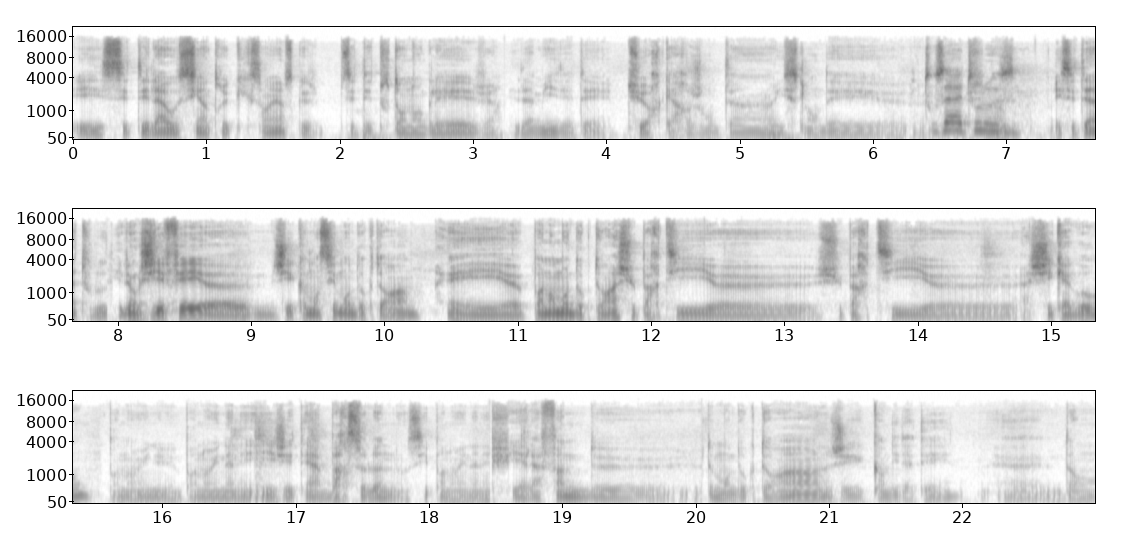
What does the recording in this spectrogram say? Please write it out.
et c'était là aussi un truc extraordinaire parce que c'était tout en anglais. Les amis ils étaient turcs, argentins, islandais. euh, Tout ça à Toulouse. Et c'était à Toulouse. Et donc j'y ai fait, euh, j'ai commencé mon doctorat. Et pendant mon doctorat, je suis parti, je suis parti à Chicago pendant une, pendant une année. Et j'étais à Barcelone aussi pendant une année. Puis à la fin de, de mon doctorat, j'ai candidaté dans,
